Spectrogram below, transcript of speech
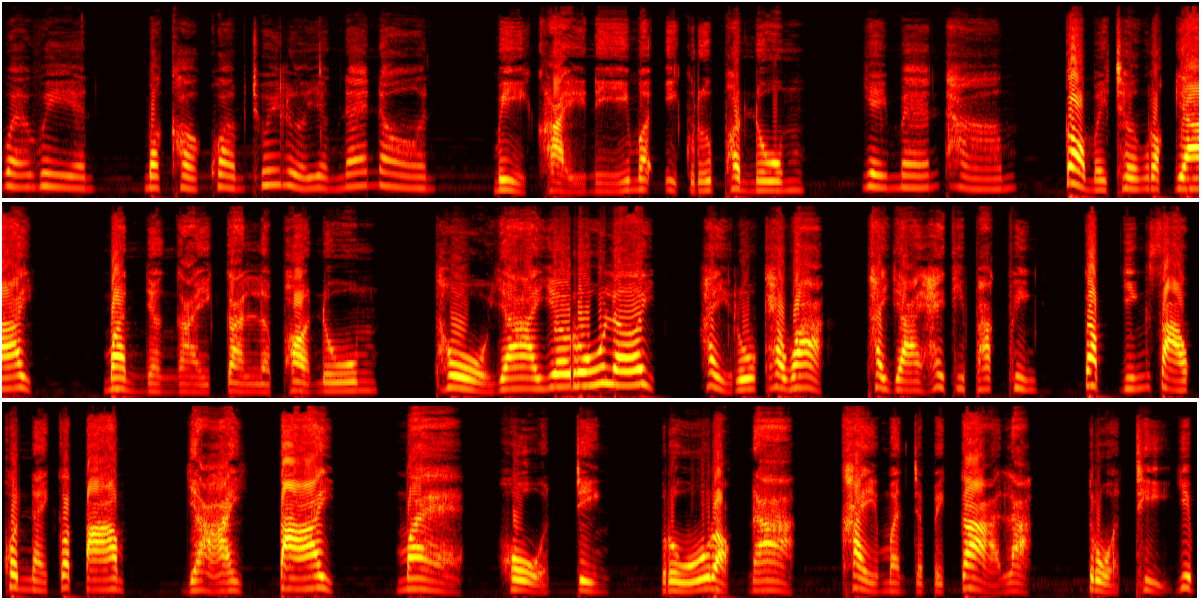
แวะเวียน มาขอความช่วยเหลืออย่างแน่นอน มีใครหนีมาอีกหรือพ่อหนุ่มยายแมนถาม ก็ไม่เชิงหรอกยาย มันยังไงกันล่ะพ่อหนุ่มโธ่ยายอย่ารู้เลย ให้รู้แค่ว่า ถ้ายายให้ที่พักพิงกับหญิงสาวคนไหนก็ตาม ยายตาย แม่ โหดจริง รู้หรอกหน้าใครมันจะไปกล้าล่ะ ตรวจที่ยิบ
